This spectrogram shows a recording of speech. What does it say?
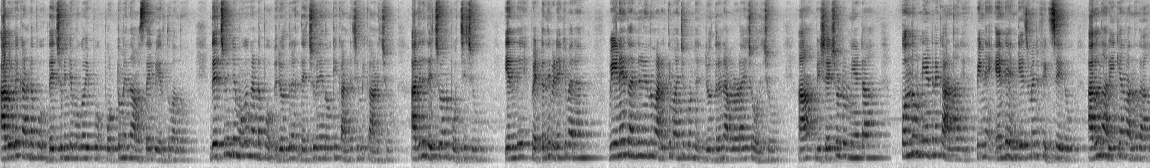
അതോടെ കണ്ടപ്പോൾ ദച്ചുവിന്റെ മുഖം ഇപ്പോൾ പൊട്ടുമെന്ന അവസ്ഥയിൽ വീർത്തു വന്നു. ദച്ചുവിന്റെ മുഖം കണ്ടപ്പോൾ രുദ്രൻ ദച്ചുവിനെ നോക്കി കണ്ണു ചിമ്മി കാണിച്ചു. അതിന് ദച്ചു ഒന്ന് പൊച്ചിച്ചു എന്തേ പെട്ടെന്ന് ഇവിടേക്ക് വരാൻ? വീണയെ തന്നിൽ നിന്നും അടർത്തി മാറ്റിക്കൊണ്ട് രുദ്രൻ അവളോടായി ചോദിച്ചു. ആ വിശേഷമുണ്ട് ഉണ്ണിയേട്ടാ. ഒന്ന് ഉണ്ണിയേട്ടനെ കാണാന്. പിന്നെ എന്റെ എൻഗേജ്മെന്റ് ഫിക്സ് ചെയ്തു. അതൊന്ന് അറിയിക്കാൻ വന്നതാ.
